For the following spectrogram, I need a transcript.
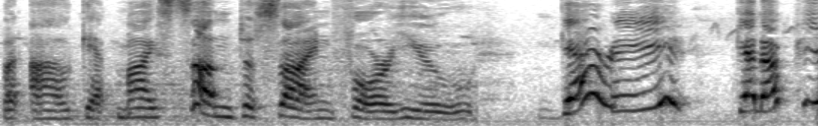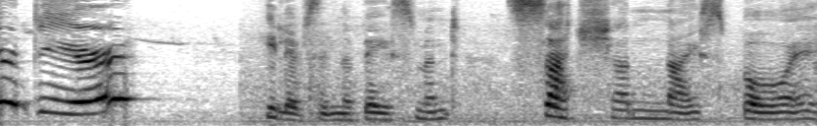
but I'll get my son to sign for you. Gary, get up here, dear. He lives in the basement. Such a nice boy.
